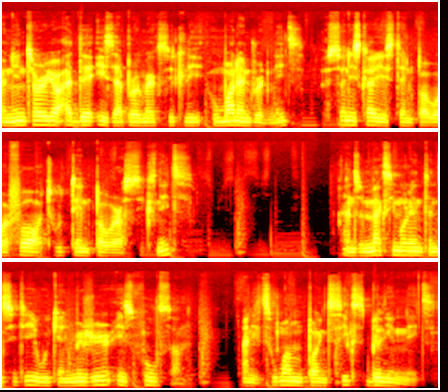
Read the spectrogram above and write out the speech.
an interior at day is approximately 100 nits, a sunny sky is 10 power 4 to 10 power 6 nits, and the maximal intensity we can measure is full sun, and it's 1.6 billion nits.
